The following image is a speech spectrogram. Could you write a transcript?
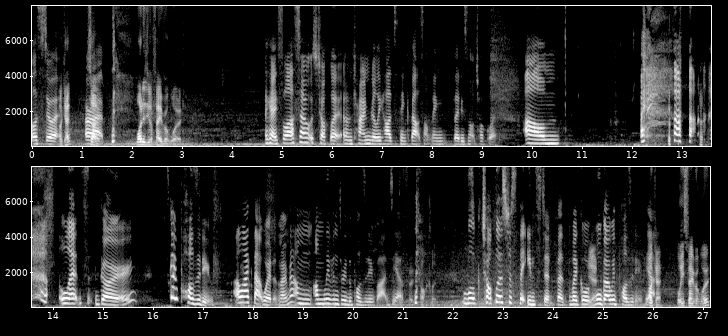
Let's do it. Okay. All so, right. what is your favorite word? Okay, so last time it was chocolate, and I'm trying really hard to think about something that is not chocolate. Um, let's go. Let's go positive. I like that word at the moment. I'm I'm living through the positive vibes. Yeah. For chocolate. Look, chocolate's just the instant, but we're go- Yeah. we'll go with positive. Yeah. Okay. Least favorite word?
